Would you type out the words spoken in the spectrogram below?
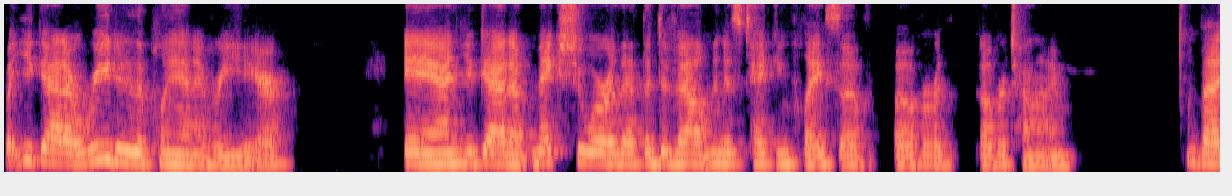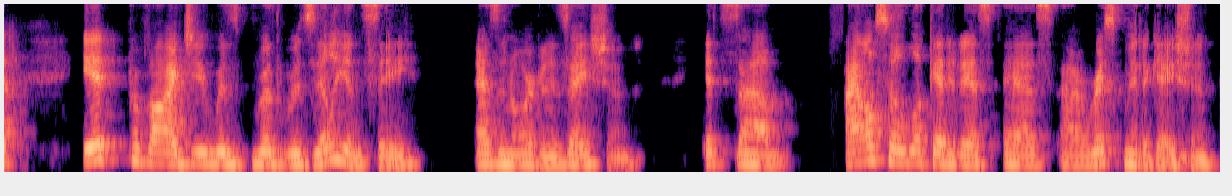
but you got to redo the plan every year. And you got to make sure that the development is taking place of, over, over time. But it provides you with, with resiliency as an organization. It's um, I also look at it as as uh, risk mitigation.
